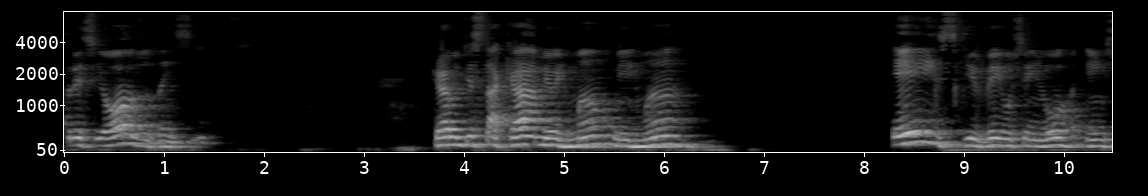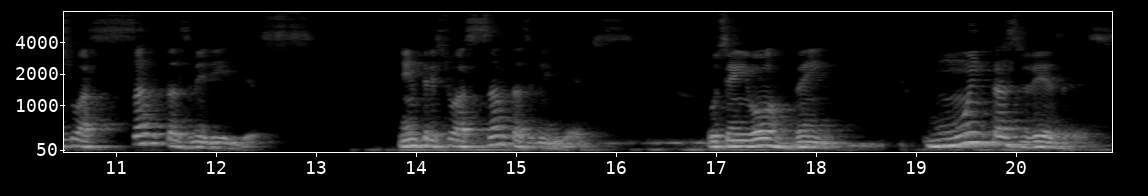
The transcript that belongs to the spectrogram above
preciosos ensinos. Quero destacar, meu irmão, minha irmã, eis que veio o Senhor em suas santas miríades, entre suas santas miríades. O Senhor vem muitas vezes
